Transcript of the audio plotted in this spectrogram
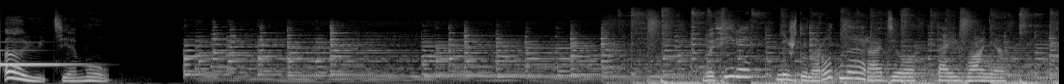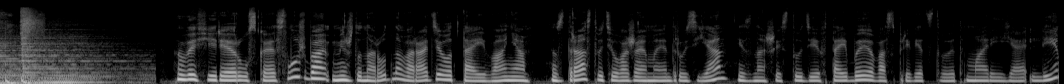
俄语节目。В эфире Международное радио Тайваня. В эфире русская служба Международного радио Тайваня. Здравствуйте, уважаемые друзья! Из нашей студии в Тайбе вас приветствует Мария Ли,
